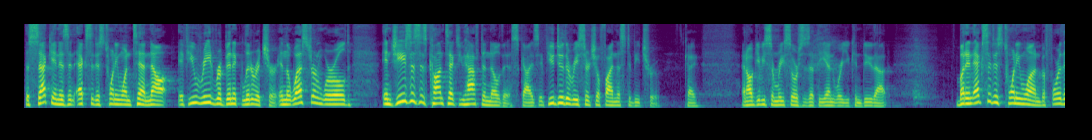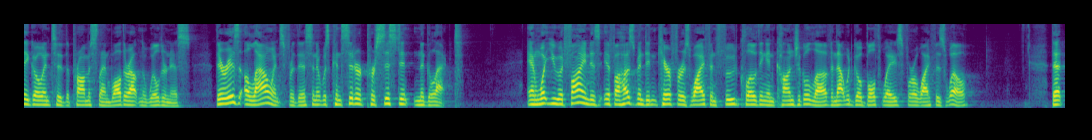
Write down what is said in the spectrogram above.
The second is in Exodus 21:10. Now, if you read rabbinic literature in the Western world, in Jesus' context, you have to know this, guys. If you do the research, you'll find this to be true. Okay? And I'll give you some resources at the end where you can do that. But in Exodus 21, before they go into the promised land, while they're out in the wilderness, there is allowance for this, and it was considered persistent neglect. And what you would find is if a husband didn't care for his wife in food, clothing, and conjugal love, and that would go both ways for a wife as well, that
